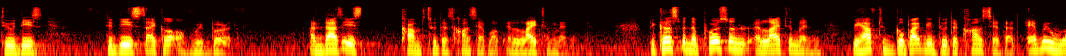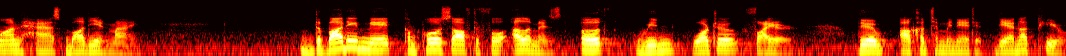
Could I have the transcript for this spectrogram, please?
to this to this cycle of rebirth. And that is comes to this concept of enlightenment. Because when the person enlightenment, we have to go back into the concept that everyone has body and mind. The body made composed of the four elements, earth, wind, water, fire. They are contaminated. They are not pure.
